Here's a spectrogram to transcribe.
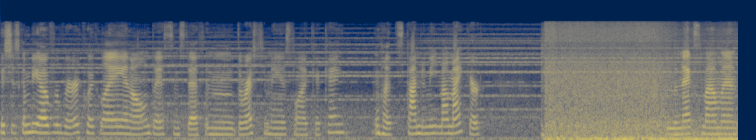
it's just going to be over very quickly and all this and stuff. And the rest of me is like, okay, it's time to meet my maker. The next moment,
